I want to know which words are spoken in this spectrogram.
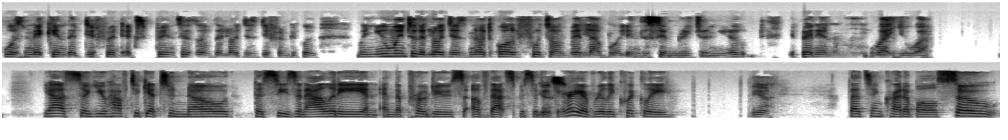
was making the different experiences of the lodges different because when you went to the lodges, not all fruits are available in the same region, you know, depending on where you were. Yeah, so you have to get to know the seasonality and, and the produce of that specific yes. area really quickly. Yeah. That's incredible. So,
